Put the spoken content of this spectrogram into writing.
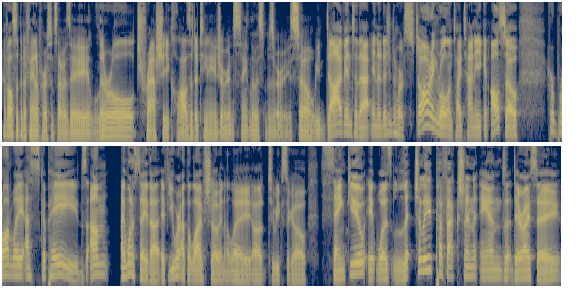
I've also been a fan of her since I was a literal trashy closeted teenager in St. Louis, Missouri. So we dive into that in addition to her starring role in Titanic and also her Broadway escapades. Um, I want to say that if you were at the live show in LA uh, two weeks ago, thank you. It was literally perfection and dare I say,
